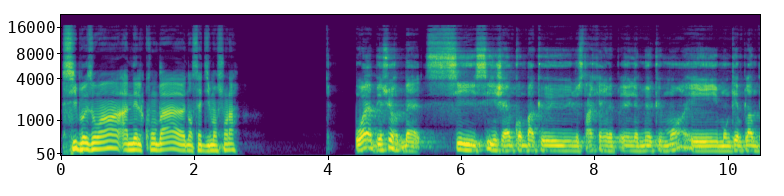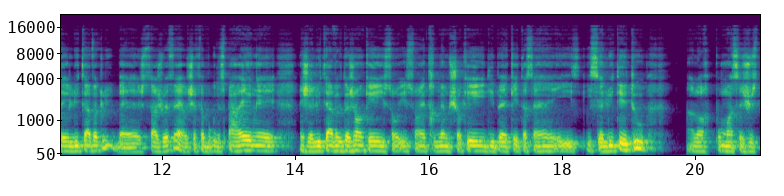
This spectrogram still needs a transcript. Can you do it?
si besoin, amener le combat euh, dans cette dimension-là. Ouais, bien sûr. Ben, si si j'ai un combat que le striker est, mieux que moi et mon game plan de lutter avec lui, ben, ça je vais faire. J'ai fait beaucoup de sparring et j'ai lutté avec des gens qui sont, ils sont être même choqués. Ils disent ben, il, il sait lutter et tout. Alors pour moi, c'est juste,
